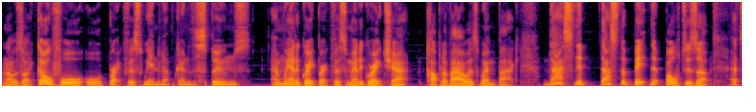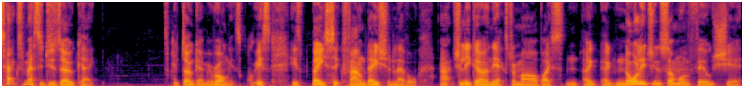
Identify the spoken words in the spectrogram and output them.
and I was like, "Golf or or breakfast?" We ended up going to the Spoons, and we had a great breakfast and we had a great chat. A couple of hours went back. That's the that's the bit that bolters up. A text message is okay don't get me wrong, it's, it's it's basic foundation level. Actually going the extra mile by acknowledging someone feels shit,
